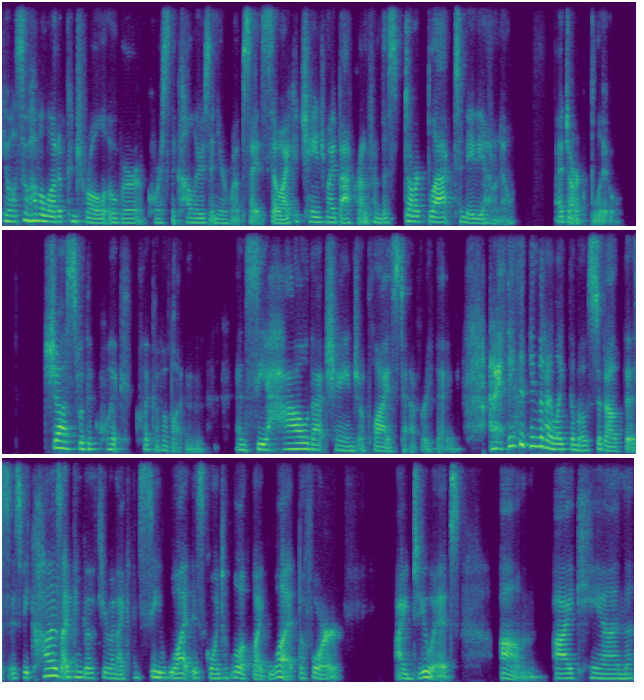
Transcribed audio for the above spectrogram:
you also have a lot of control over, of course, the colors in your website. So I could change my background from this dark black to maybe, I don't know, a dark blue, just with a quick click of a button and see how that change applies to everything. And I think the thing that I like the most about this is because I can go through and I can see what is going to look like what before I do it, um, I can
